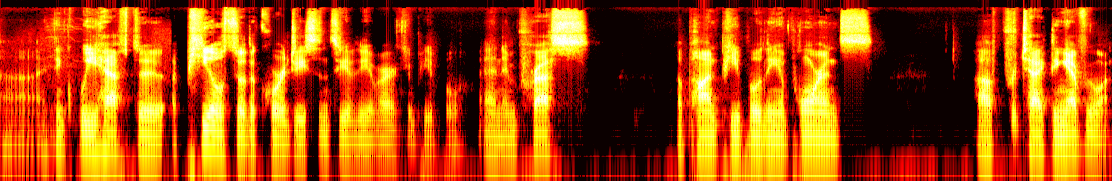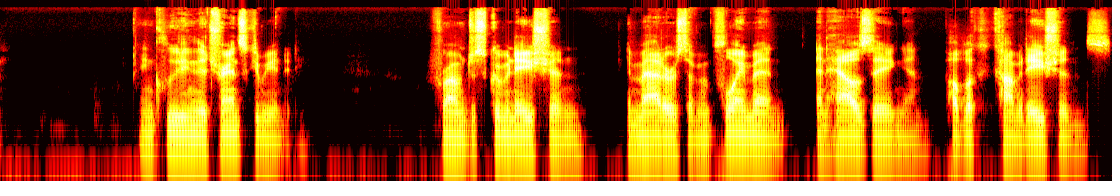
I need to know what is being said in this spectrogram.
uh, I think we have to appeal to the core decency of the American people and impress upon people the importance of protecting everyone, including the trans community, from discrimination in matters of employment and housing and public accommodations,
